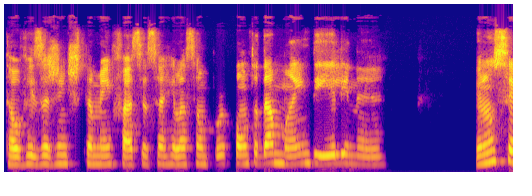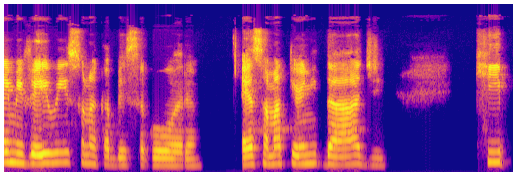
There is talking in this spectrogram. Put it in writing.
talvez a gente também faça essa relação por conta da mãe dele, né? Eu não sei, me veio isso na cabeça agora essa maternidade que,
